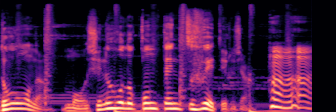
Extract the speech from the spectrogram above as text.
どうなん？もう死ぬほどコンテンツ増えてるじゃん。うんうんうんうん。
